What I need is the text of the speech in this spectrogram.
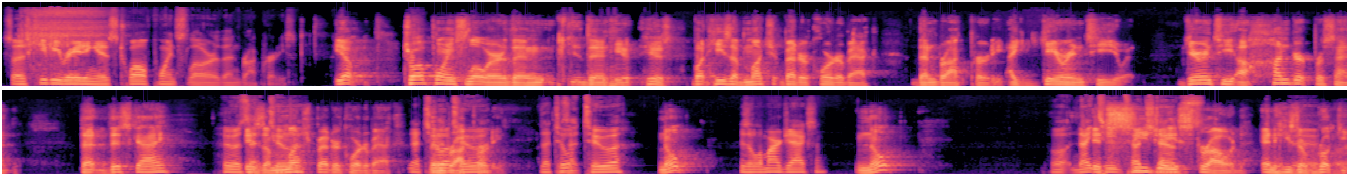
So his QB rating is 12 points lower than Brock Purdy's. Yep, twelve points lower than than he his, but he's a much better quarterback than Brock Purdy. I guarantee you it. Guarantee a hundred percent that this guy Who is, is that? a Tua? much better quarterback That than Brock Tua? Purdy. Is that Is Tua? that Tua? Nope. Is it Lamar Jackson? Nope. Well, 19 It's CJ. Stroud, and he's a rookie.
